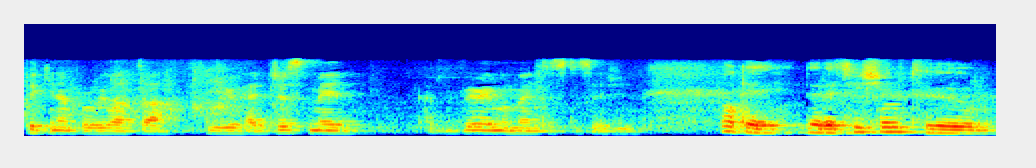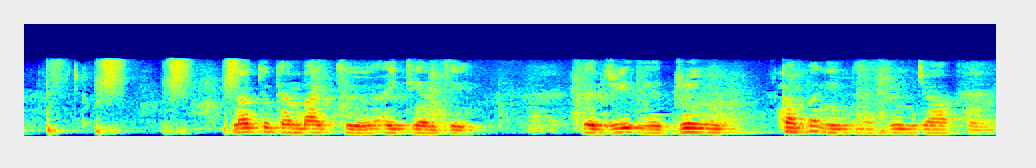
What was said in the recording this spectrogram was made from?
picking up where we left off, you had just made a very momentous decision. Okay, the decision to not to come back to AT&T, the dream, the dream company, the dream job for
